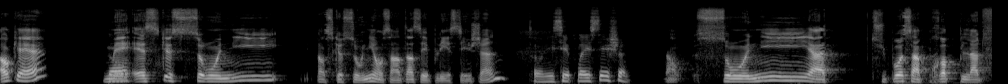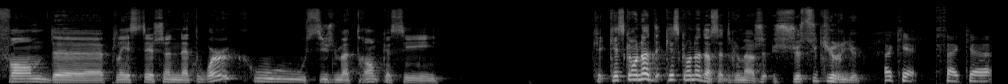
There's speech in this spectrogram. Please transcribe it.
OK. Mais est-ce que Sony. Parce que Sony, on s'entend, c'est PlayStation. Sony, c'est PlayStation. Donc, Sony a-tu pas sa propre plateforme de PlayStation Network ou si je me trompe que c'est Qu'est-ce qu'on a, qu'est-ce qu'on a dans cette rumeur? Je, suis curieux. OK. Fait que,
